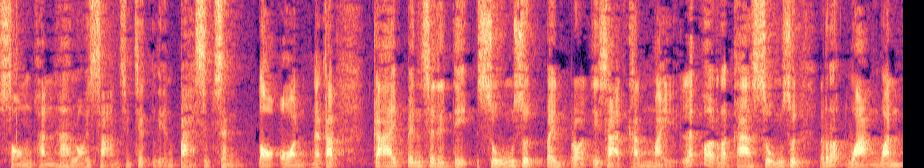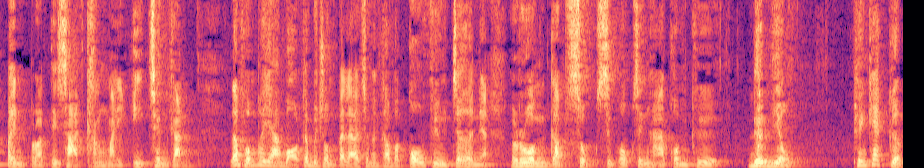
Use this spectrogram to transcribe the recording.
2,537 เหรียญ 80 เซนต์ต่อออนนะครับ กลายเป็นสถิติสูงสุดเป็นประวัติศาสตร์ครั้งใหม่ และก็ราคาสูงสุดระหว่างวันเป็นประวัติศาสตร์ครั้งใหม่อีกเช่นกัน แล้วผมพยายามบอกท่านผู้ชมไปแล้วใช่ไหมครับว่า Gold Future เนี่ยรวมกับสุก 16 สิงหาคมคือเดือนเดียว เพียงแค่เกือบ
